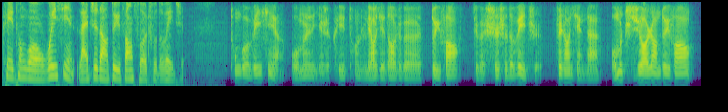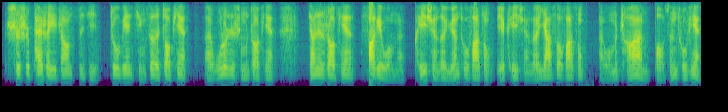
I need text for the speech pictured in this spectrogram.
可以通过微信来知道对方所处的位置。通过微信啊，我们也是可以通了解到这个对方这个实时的位置，非常简单，我们只需要让对方。实时拍摄一张自己周边景色的照片，哎，无论是什么照片，将这照片发给我们，可以选择原图发送，也可以选择压缩发送。哎，我们长按保存图片，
